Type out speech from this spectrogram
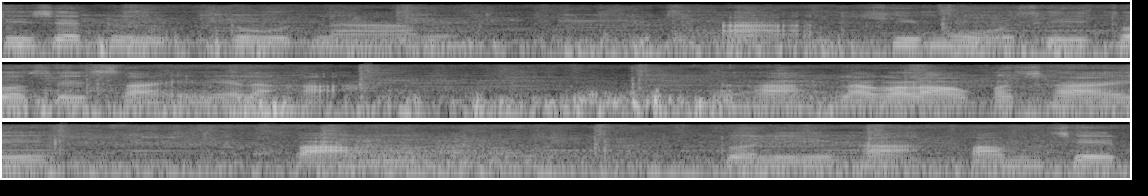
ที่จะดูดดดน้ำขี้หมูที่ตัวใสๆนี่แหละค่ะนะคะแล้วก็เราก็ใช้ปั๊มตัวนี้ค่ะ ปั๊มเจ็ต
